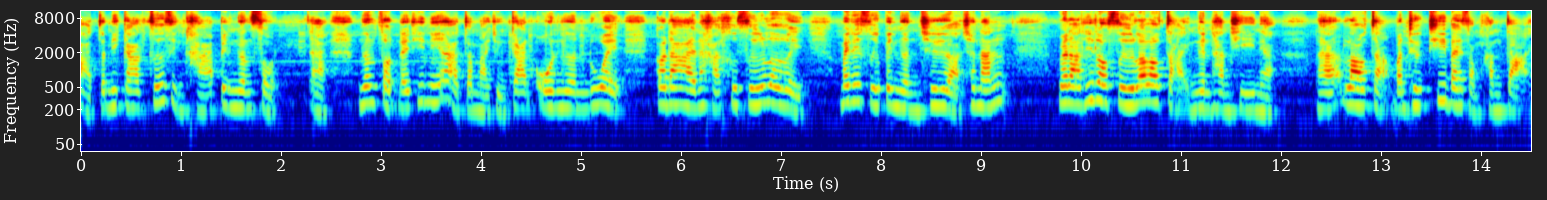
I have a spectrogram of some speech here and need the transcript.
อาจจะมีการซื้อสินค้าเป็นเงินสด เงินสดในที่นี้อาจจะหมายถึงการโอนเงินด้วยก็ได้นะคะ คือซื้อเลย ไม่ได้ซื้อเป็นเงินเชื่อ ฉะนั้นเวลาที่เราซื้อแล้วเราจ่ายเงินทันทีเนี่ยนะคะเราจะบันทึกที่ใบสำคัญจ่าย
